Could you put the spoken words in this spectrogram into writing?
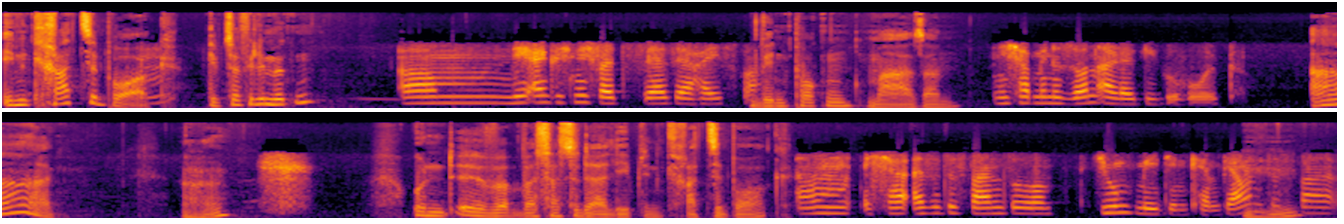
In Kratzeborg. Gibt's da viele Mücken? Ähm, nee, eigentlich nicht, weil es sehr, sehr heiß war. Windpocken, Masern. Ich habe mir eine Sonnenallergie geholt. Ah. Aha. Und äh, wa- was hast du da erlebt in Kratzeborg? Ähm, ich also das waren so Jugendmediencamp, ja, und Mhm. das war,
